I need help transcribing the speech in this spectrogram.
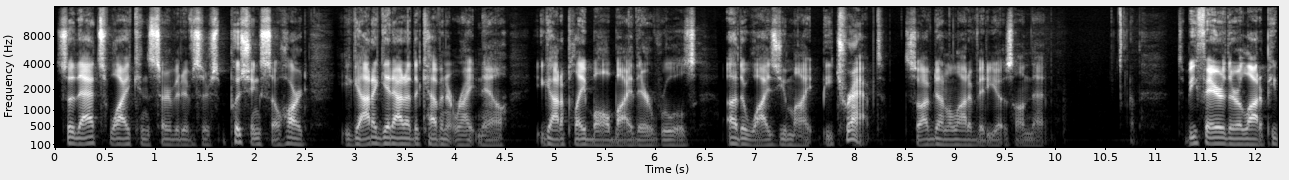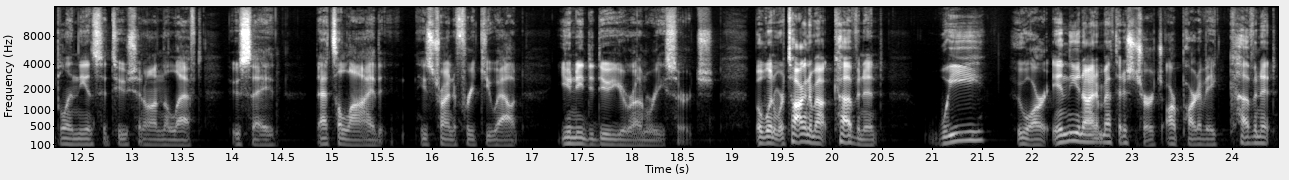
So that's why conservatives are pushing so hard. You got to get out of the covenant right now. You got to play ball by their rules. Otherwise, you might be trapped. So I've done a lot of videos on that. To be fair, there are a lot of people in the institution on the left who say that's a lie. He's trying to freak you out. You need to do your own research. But when we're talking about covenant, we who are in the United Methodist Church are part of a covenant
